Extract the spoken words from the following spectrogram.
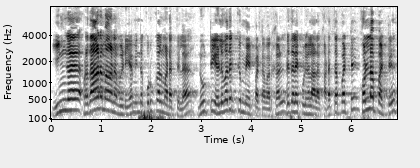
இங்க பிரதானமான விடயம் இந்த குருக்கள் மடத்துல நூற்றி எழுபதற்கும் மேற்பட்டவர்கள் விடுதலை புலிகளால் கடத்தப்பட்டு கொல்லப்பட்டு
